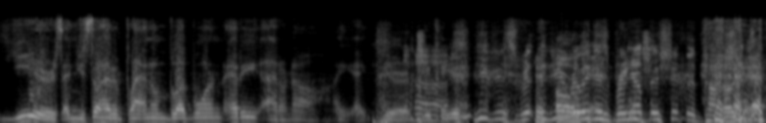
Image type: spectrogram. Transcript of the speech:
years, and you still haven't platinum Bloodborne, Eddie. I don't know. I, I you're, you you're You just re- did you Oh, really okay. just bring up this shit to talk Okay. shit?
